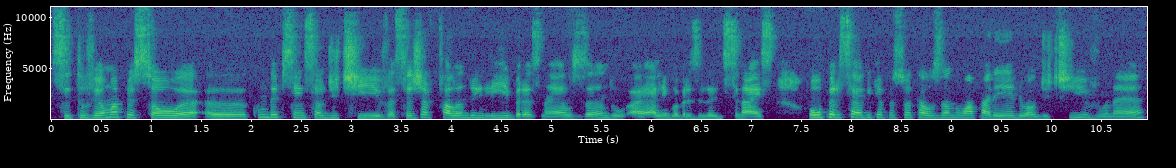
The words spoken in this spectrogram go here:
se tu vê uma pessoa uh, com deficiência auditiva, seja falando em libras, né, usando a, a língua brasileira de sinais, ou percebe que a pessoa está usando um aparelho auditivo, né,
